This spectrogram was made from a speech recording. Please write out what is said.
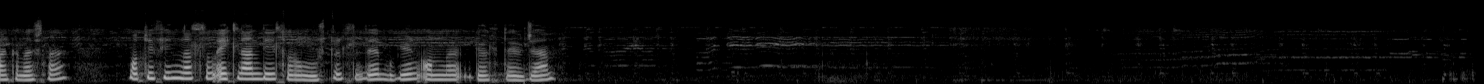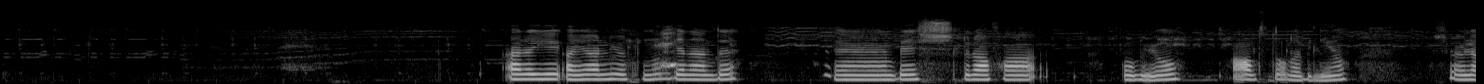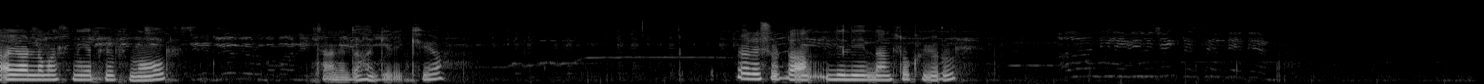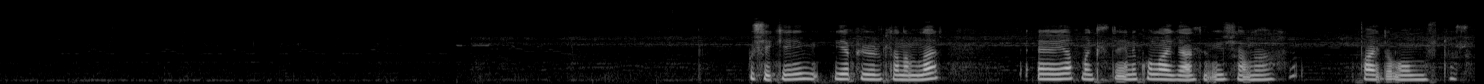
Arkadaşlar motifin nasıl eklendiği sorulmuştu. Size bugün onu göstereceğim. Arayı ayarlıyorsunuz. Genelde 5 lira falan oluyor. 6 da olabiliyor. Şöyle ayarlamasını yapıyorsunuz. Bir tane daha gerekiyor. Böyle şuradan deliğinden sokuyoruz. Bu şekil yapıyoruz hanımlar. Ee, yapmak isteyene kolay gelsin. İnşallah faydalı olmuştur.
